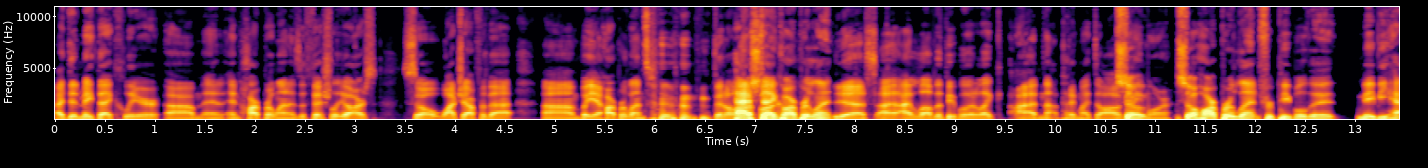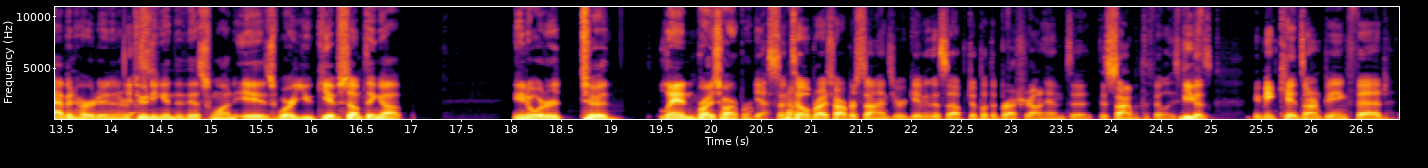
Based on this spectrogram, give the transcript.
i did make that clear um, and, and harper lent is officially ours so watch out for that um, but yeah harper lent's been a lot of Hashtag. Harper Lent. yes I, I love the people that are like i'm not petting my dog so, anymore So Harper Lent, for people that maybe haven't heard it and are Yes. tuning into this one, is where you give something up in order to land Bryce Harper. yes until bryce harper signs you're giving this up to put the pressure on him to, to sign with the phillies. Because i mean kids aren't being fed.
